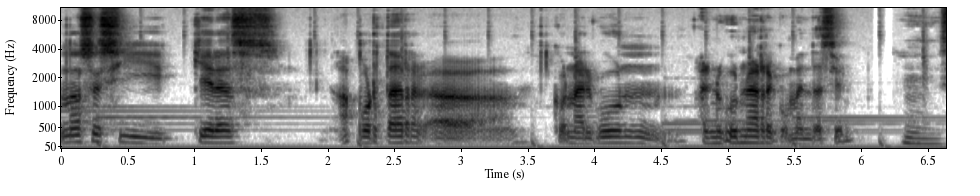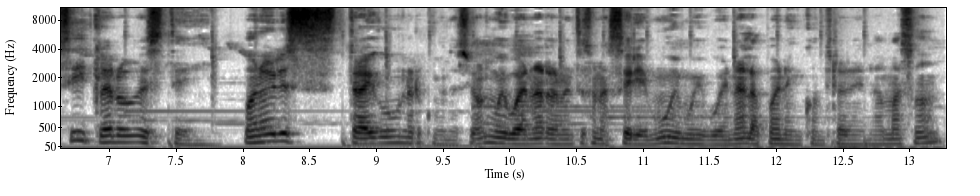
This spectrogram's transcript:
no sé si quieras aportar ah, con algún, alguna recomendación. Mm, sí, claro, este. Bueno, hoy les traigo una recomendación muy buena, realmente es una serie muy muy buena, la pueden encontrar en Amazon.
